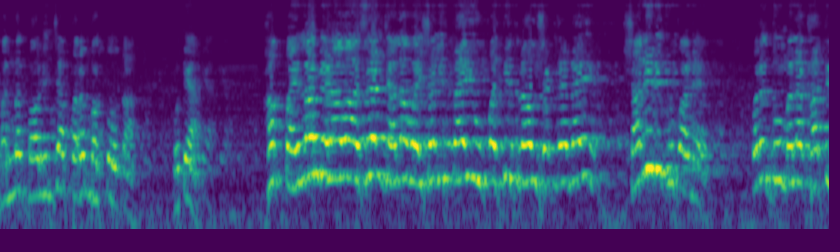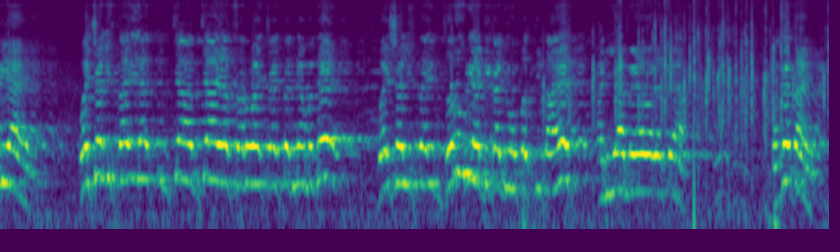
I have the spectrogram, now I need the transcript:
मन्मथ माऊलींच्या परमभक्त होता. होत्या. हा पहिला मेळावा असेल ज्याला वैशालीताई उपस्थित राहू शकल्या नाही शारीरिक रूपाने. परंतु मला खात्री आहे वैशालीताई या तुमच्या आमच्या या सर्व चैतन्यामध्ये वैशालीताई जरूर या ठिकाणी उपस्थित आहेत आणि या मेळाव्याला त्या बघत आहेत.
